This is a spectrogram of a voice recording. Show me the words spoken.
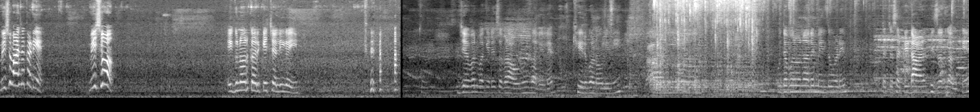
विशू माझ्याकडे आहे मिशू! इग्नोर करके चली गई. जेवण वगैरे सगळं आवडून झालेलं आहे. खीर बनवली मी. आणि उद्या बनवणार आहे मेंदू वडे. त्याच्यासाठी डाळ भिजत घालते.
